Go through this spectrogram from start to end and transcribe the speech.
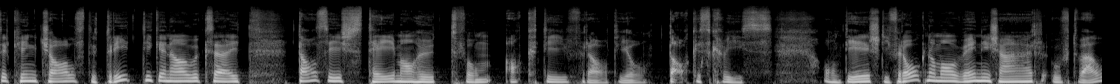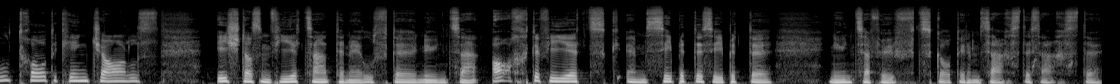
der King Charles III. genauer gesagt. Das ist das Thema heute vom Aktivradio Tagesquiz. Und die erste Frage nochmal, wann ist er auf die Welt gekommen, der King Charles? Ist das am 14.11.1948, am 7.7.1950 oder am 6.6.1954?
